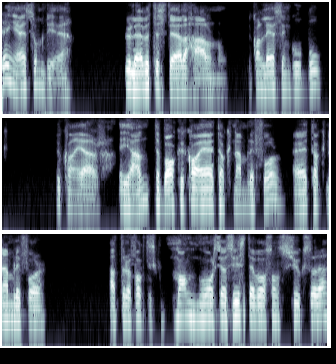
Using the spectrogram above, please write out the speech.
Ting er som de er. Du lever til stede her og nå. Du kan lese en god bok. Du kan gjøre igjen tilbake hva jeg er takknemlig for. Jeg er takknemlig for at det er faktisk mange år siden sist jeg var sånn sjuk som det.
